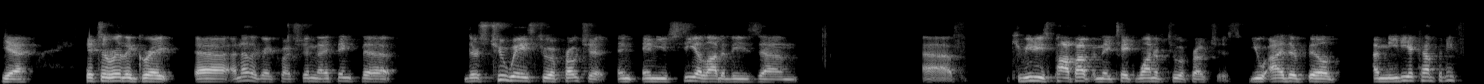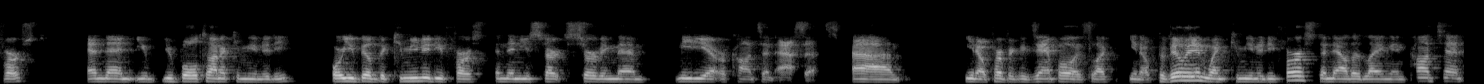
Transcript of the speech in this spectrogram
Yeah, it's a really great, uh, another great question. I think that there's two ways to approach it, and and you see a lot of these um, uh, communities pop up, and they take one of two approaches. You either build a media company first, and then you you bolt on a community, or you build the community first, and then you start serving them media or content assets. Um, you know, perfect example is like, you know, Pavilion went community first and now they're laying in content.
